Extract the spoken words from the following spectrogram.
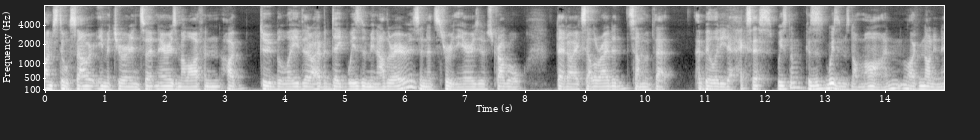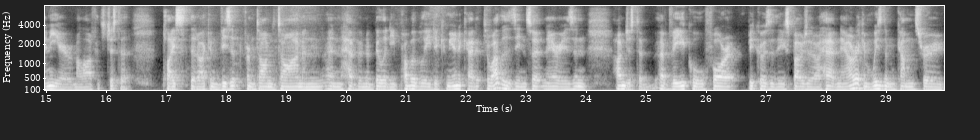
I'm still so immature in certain areas of my life, and I do believe that I have a deep wisdom in other areas, and it's through the areas of struggle that I accelerated some of that ability to access wisdom because wisdom's not mine, like not in any area of my life. It's just a place that I can visit from time to time and, and have an ability probably to communicate it to others in certain areas. And I'm just a, a vehicle for it because of the exposure that I have. Now, I reckon wisdom comes through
